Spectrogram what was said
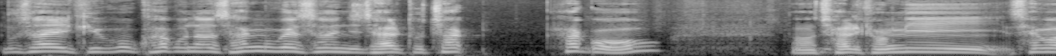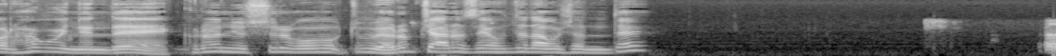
무사히 귀국하고 나서 한국에서 이제 잘 도착하고, 어, 잘 격리 생활하고 있는데 그런 뉴스를 보면 좀 외롭지 않으세요? 혼자 남으셨는데? 어,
